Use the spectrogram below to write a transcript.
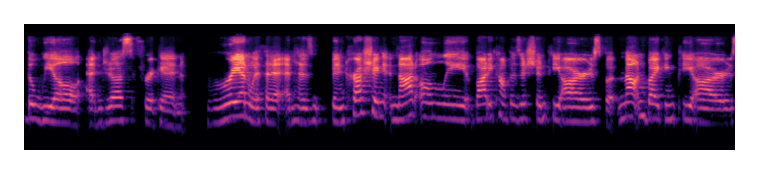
the wheel and just freaking ran with it and has been crushing not only body composition PRs, but mountain biking PRs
